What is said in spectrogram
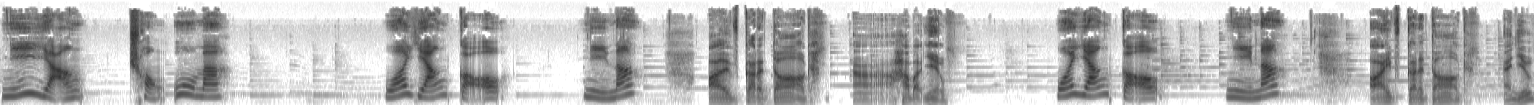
你养宠物吗？我养狗，你呢？ I've got a dog. Uh, how about you? 我养狗，你呢？ I've got a dog. And you?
